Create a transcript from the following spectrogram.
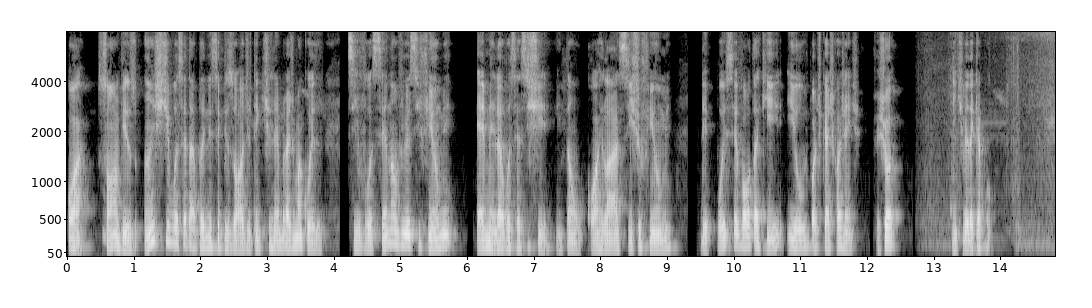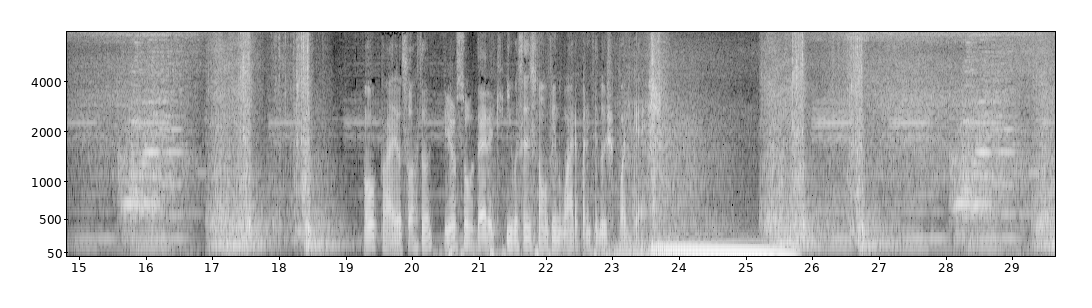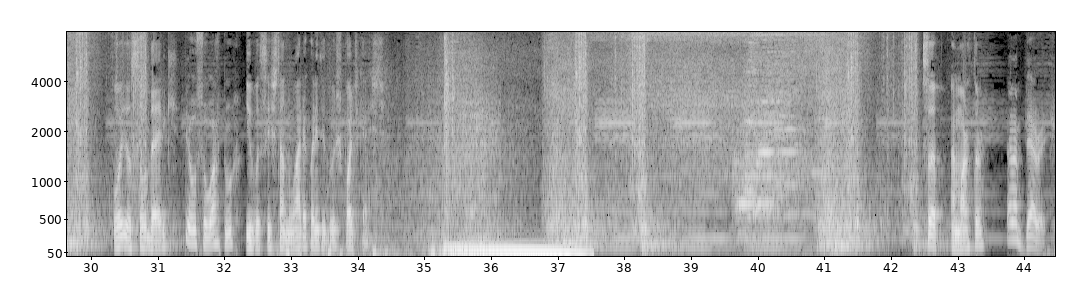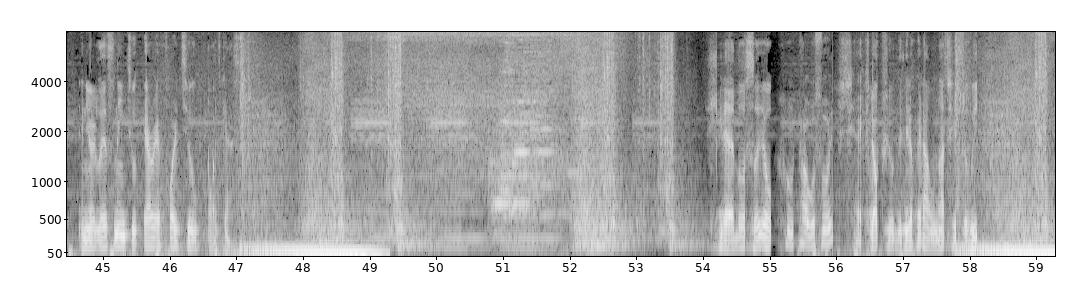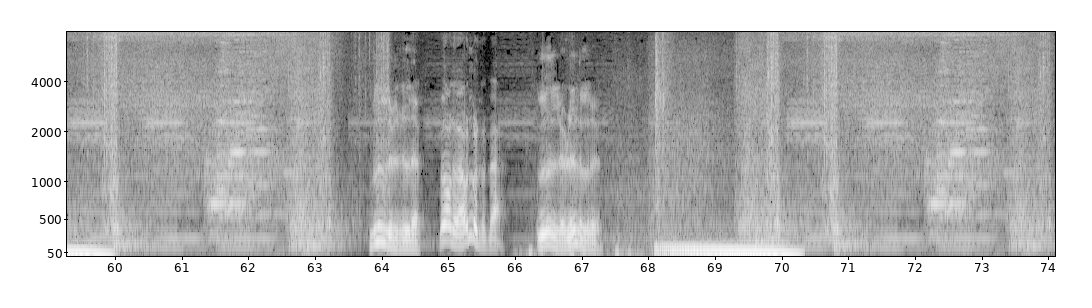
Ó, só um aviso. Antes de você dar play nesse episódio, tem que te lembrar de uma coisa. Se você não viu esse filme, é melhor você assistir. Então, corre lá, assiste o filme. Depois você volta aqui e ouve o podcast com a gente. Fechou? A gente vê daqui a pouco. Opa, eu sou o Arthur. E eu sou o Derek. E vocês estão ouvindo o Área 42 Podcast. Oi, eu sou o Derek. E eu sou o Arthur. E você está no Área 42 Podcast. What's up? I'm Arthur. And I'm Derek. And you're listening to Area 42 Podcast. Credo, sou eu. Eu sou. Cheque de óculos, deveria operar um. Não,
